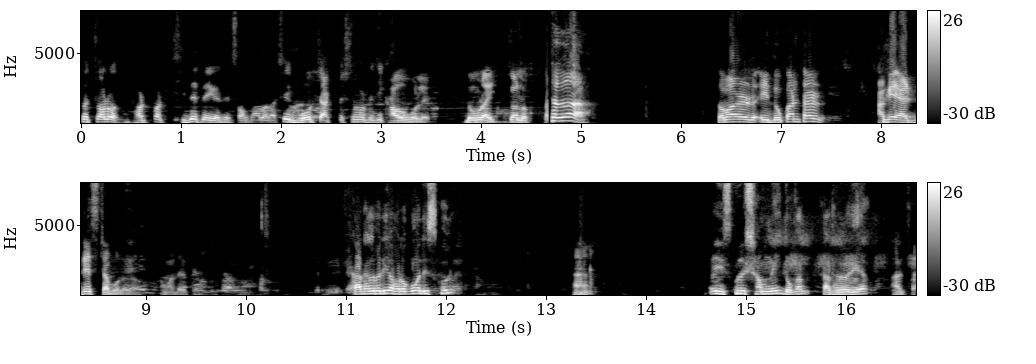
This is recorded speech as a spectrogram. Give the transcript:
তো চলো, ঝটপট খিদে পেয়ে গেছে সকালবেলা। সেই ভোর চারটের সময় উঠেছি খাব বলে। দৌড়াই, চলো। আচ্ছা দাদা তোমার এই দোকানটার আগে অ্যাড্রেসটা বলে দাও আমাদেরকে। কাঁঠালবাড়িয়া হরকুমার স্কুল। হ্যাঁ। এই স্কুলের সামনেই দোকান কাঁঠালবাড়িয়া। আচ্ছা।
